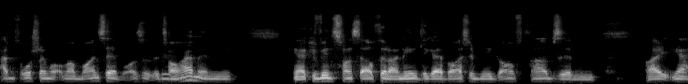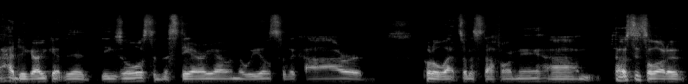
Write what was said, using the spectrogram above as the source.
unfortunately what my mindset was at the hmm. time, and you know convinced myself that I needed to go buy some new golf clubs and I you know, had to go get the, the, exhaust and the stereo and the wheels to the car and put all that sort of stuff on there. Um, so was just a lot of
